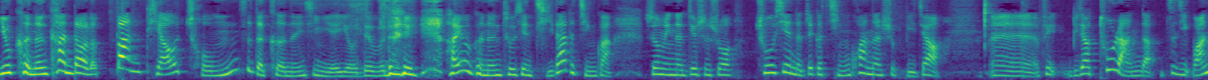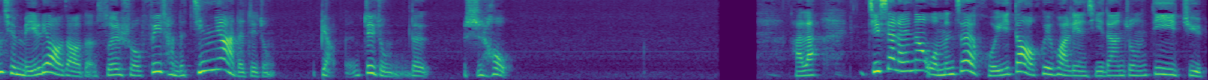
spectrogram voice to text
有可能看到了半条虫子的可能性也有，对不对？还有可能出现其他的情况，说明呢，就是说出现的这个情况呢是比较，嗯，非比较突然的，自己完全没料到的，所以说非常的惊讶的这种表，这种的时候。好了，接下来呢，我们再回到绘画练习当中，第一句，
